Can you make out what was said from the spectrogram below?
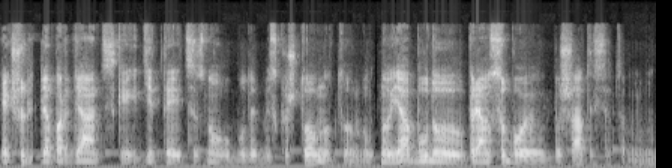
Якщо для бордянських дітей це знову буде безкоштовно, то ну, ну я буду прям собою пишатися. Тому,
